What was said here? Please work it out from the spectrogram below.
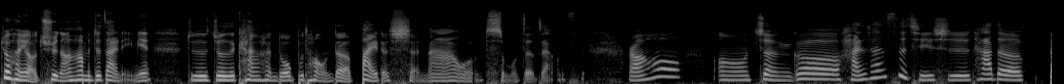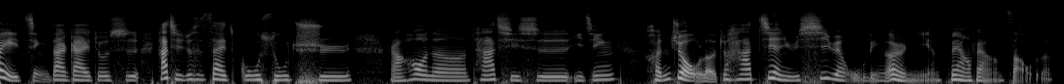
就很有趣，然后他们就在里面，就是就是看很多不同的拜的神啊，或什么的这样子。然后，嗯、整个寒山寺其实它的背景大概就是，它其实就是在姑苏区。然后呢，它其实已经很久了，就它建于西元五零二年，非常非常早了。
